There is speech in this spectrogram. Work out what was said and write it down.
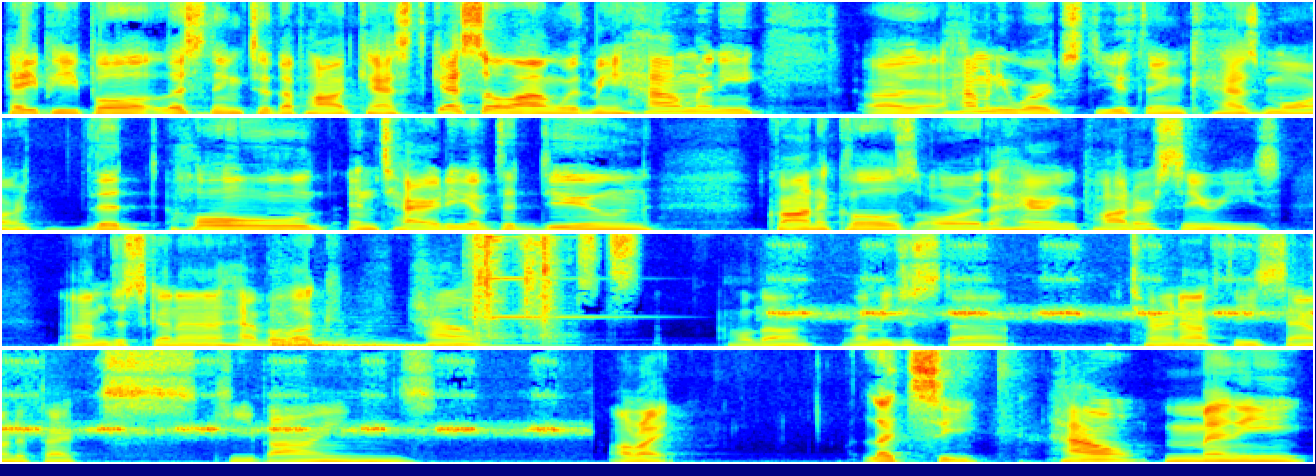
Hey, people listening to the podcast, guess along with me. How many, uh, how many words do you think has more? The whole entirety of the Dune Chronicles or the Harry Potter series? I'm just gonna have a look. How? Hold on. Let me just uh, turn off these sound effects keybinds. All right let's see how many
